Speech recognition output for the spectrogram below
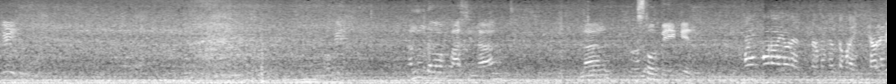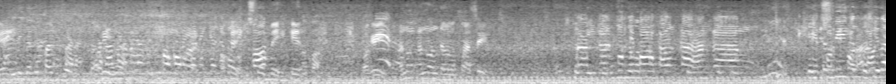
Okay. Okay. Anong dalawang klase ng ng store vehicle? Point ko na yun, eh. permission to break. Charlie, Okay. Illegally parked sir. Okay. Okay, store vehicle. Okay. Anong ano ang dalawang klase? Hanggang 24 count ka hanggang Ito dito ko sila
